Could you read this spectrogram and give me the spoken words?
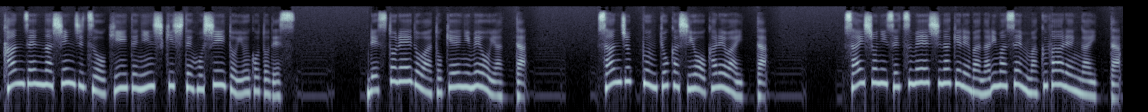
完全な真実を聞いて認識してほしいということです。レストレードは時計に目をやった。30分許可しよう彼は言った。最初に説明しなければなりませんマクファーレンが言った。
